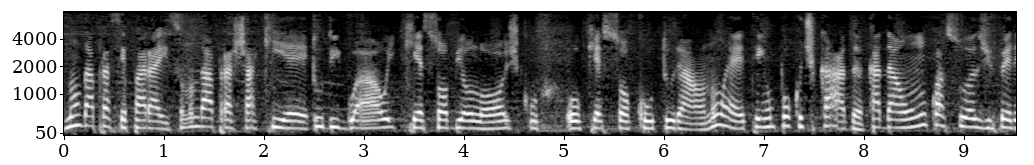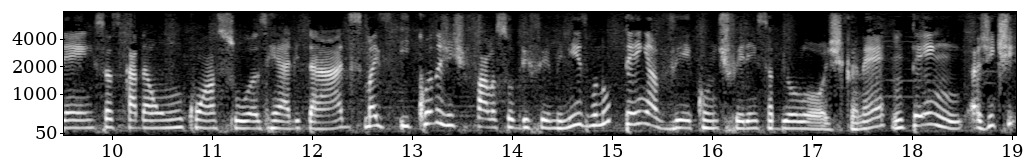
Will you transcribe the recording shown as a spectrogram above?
não dá para separar isso. Não dá para achar que é tudo igual e que é só biológico ou que é só cultural. Não é, tem um pouco de cada. Cada um com as suas diferenças, cada um com as suas realidades. Mas e quando a gente fala sobre feminismo, não tem a ver com diferença biológica, né? Não tem. A gente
